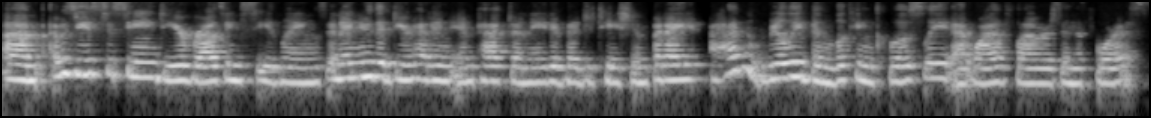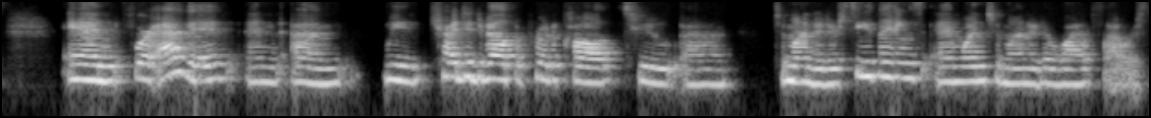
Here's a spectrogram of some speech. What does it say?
Um, I was used to seeing deer browsing seedlings, and I knew that deer had an impact on native vegetation, but I, I hadn't really been looking closely at wildflowers in the forest. And for AVID, and um, we tried to develop a protocol to uh, to monitor seedlings and one to monitor wildflowers.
